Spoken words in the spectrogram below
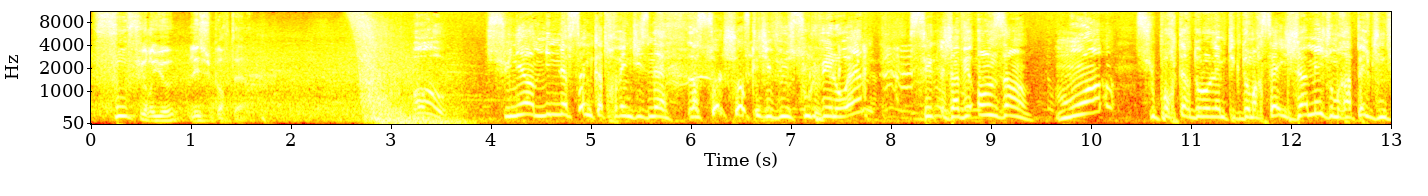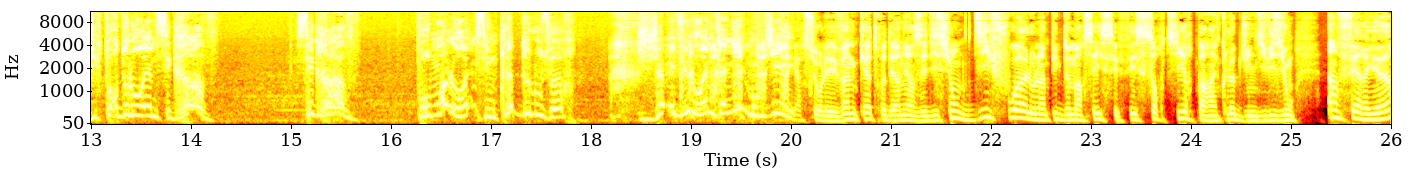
fou furieux les supporters. Oh Je suis né en 1999. La seule chose que j'ai vu soulever l'OM, c'est que j'avais 11 ans. Moi, supporter de l'Olympique de Marseille, jamais je me rappelle d'une victoire de l'OM. C'est grave. C'est grave. Pour moi, l'OM, c'est une club de losers. J'ai jamais vu l'OM gagner, mon Dieu. Car sur les 24 dernières éditions, 10 fois l'Olympique de Marseille s'est fait sortir par un club d'une division inférieure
